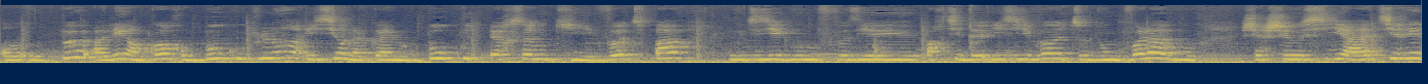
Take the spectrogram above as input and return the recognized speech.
on, peut aller encore beaucoup plus loin. Ici, on a quand même beaucoup de personnes qui votent pas. Vous disiez que vous faisiez partie de Easy Vote, donc voilà, vous cherchez aussi à attirer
